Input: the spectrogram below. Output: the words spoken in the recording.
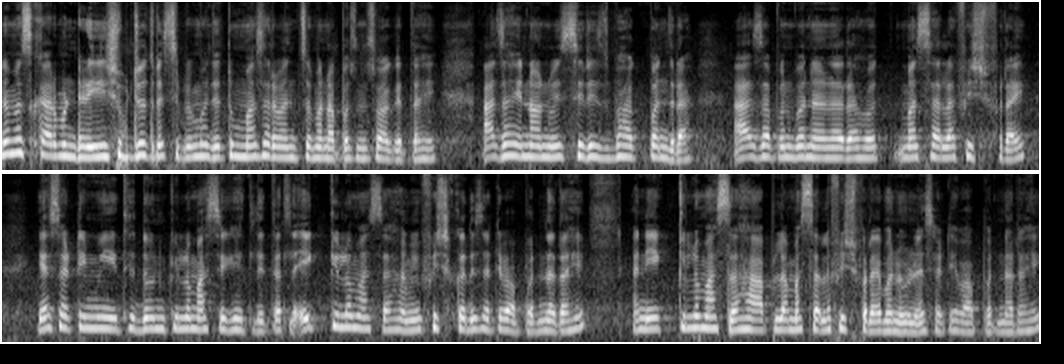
नमस्कार मंडळी शुभज्योत रेसिपीमध्ये तुम्हा सर्वांचं मनापासून स्वागत आहे. आज आहे नॉनव्हेज सिरीज भाग पंधरा. आज आपण बनवणार आहोत मसाला फिश फ्राय यासाठी मी इथे दोन किलो मासे घेतले. त्यातला एक किलो मासा हा मी फिश करीसाठी वापरणार आहे आणि एक किलो मासा हा आपला मसाला फिश फ्राय बनवण्यासाठी वापरणार आहे.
